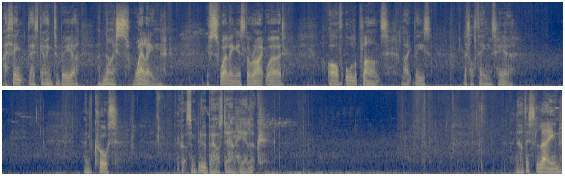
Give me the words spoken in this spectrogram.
I think there's going to be a, a nice swelling, if swelling is the right word, of all the plants, like these little things here. And of course, we've got some bluebells down here, look. Now, this lane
